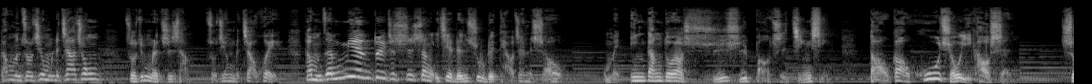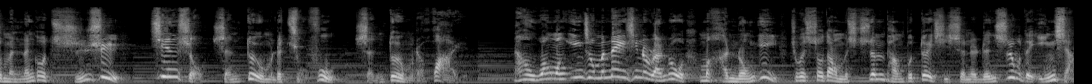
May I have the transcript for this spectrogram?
当我们走进我们的家中，走进我们的职场，走进我们的教会，当我们在面对这世上一切人数的挑战的时候，我们应当都要时时保持警醒，祷告呼求倚靠神，使我们能够持续坚守神对我们的嘱咐，神对我们的话语。然后往往因着我们内心的软弱，我们很容易就会受到我们身旁不对其神的人事物的影响，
